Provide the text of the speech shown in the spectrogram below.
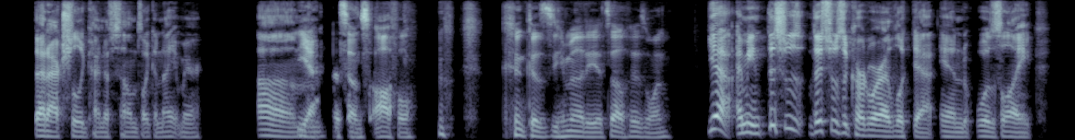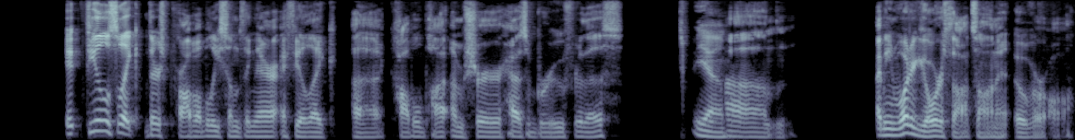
that actually kind of sounds like a nightmare. Um yeah, that sounds awful. Because humility itself is one. Yeah, I mean, this was this was a card where I looked at and was like it feels like there's probably something there. I feel like uh Cobblepott I'm sure has a brew for this. Yeah. Um I mean, what are your thoughts on it overall?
